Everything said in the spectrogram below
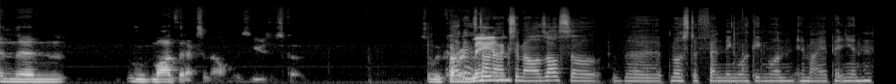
and then mods.xml is users code. So we've covered main. .xml is also the most offending looking one, in my opinion.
